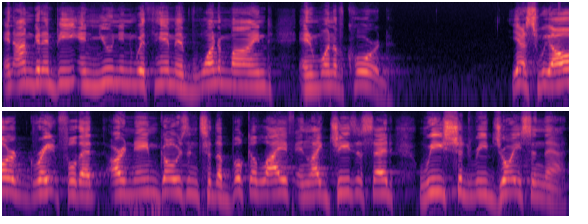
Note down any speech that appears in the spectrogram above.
and I'm going to be in union with Him in one mind and one accord. Yes, we all are grateful that our name goes into the book of life, and like Jesus said, we should rejoice in that.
